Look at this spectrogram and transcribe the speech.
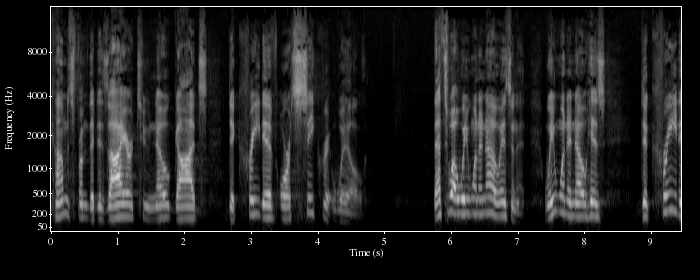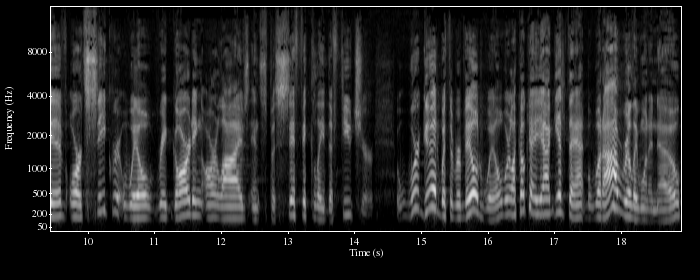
comes from the desire to know God's decretive or secret will? That's what we want to know, isn't it? We want to know his decretive or secret will regarding our lives and specifically the future. We're good with the revealed will. We're like, okay, yeah, I get that. But what I really want to know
